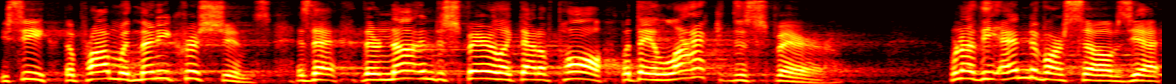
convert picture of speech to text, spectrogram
You see, the problem with many Christians is that they're not in despair like that of Paul, but they lack despair. We're not at the end of ourselves yet.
